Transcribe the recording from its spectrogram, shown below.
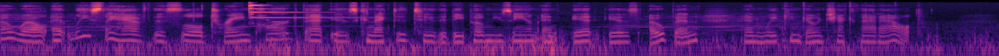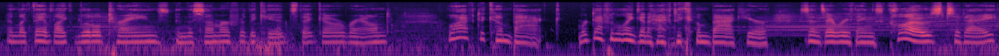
Oh well, at least they have this little train park that is connected to the Depot Museum, and it is open, and we can go and check that out. And look, they have like little trains in the summer for the kids that go around. We'll have to come back. We're definitely going to have to come back here since everything's closed today.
